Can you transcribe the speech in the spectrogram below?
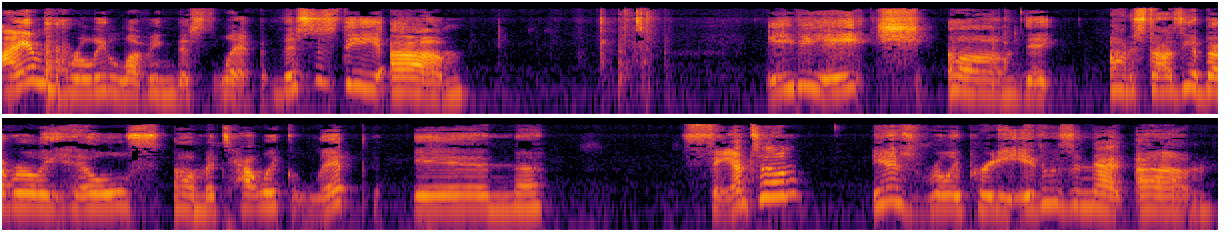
I am really loving this lip. This is the um, ABH, um, the Anastasia Beverly Hills uh, metallic lip in Phantom. It is really pretty. It was in that um,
